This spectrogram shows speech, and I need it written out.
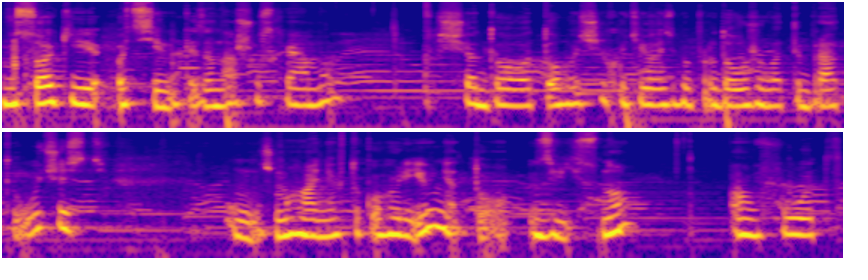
високі оцінки за нашу схему. Щодо того, чи хотілося б продовжувати брати участь у змаганнях такого рівня, то звісно. А от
